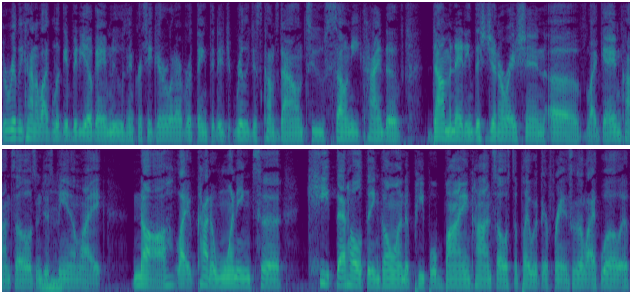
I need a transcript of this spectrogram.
really kind of like look at video game news and critique it or whatever think that it really just comes down to Sony kind of dominating this generation of like game consoles and just Mm-hmm. being like nah like kind of wanting to keep that whole thing going of people buying consoles to play with their friends because they're like well if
